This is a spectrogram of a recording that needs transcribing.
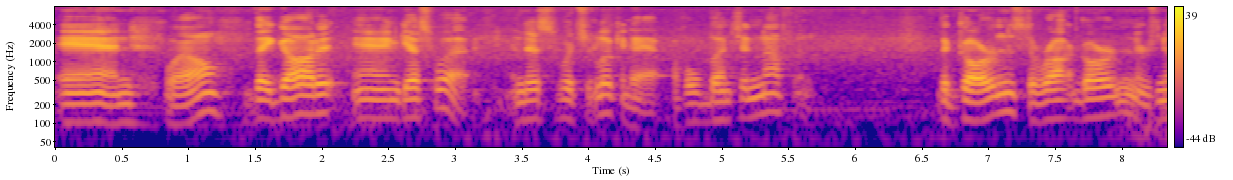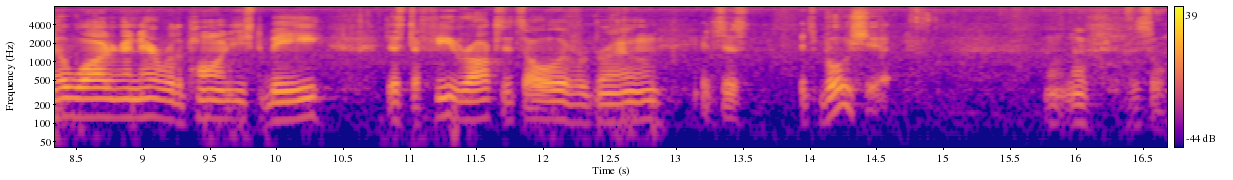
And, well, they got it, and guess what? And this is what you're looking at a whole bunch of nothing. The gardens, the rock garden, there's no water in there where the pond used to be just a few rocks. It's all overgrown. It's just, it's bullshit. I don't know if this will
